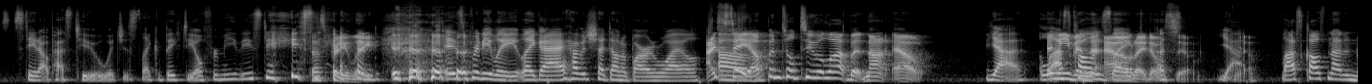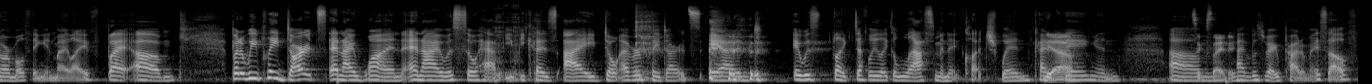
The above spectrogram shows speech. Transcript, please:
stayed out past two, which is like a big deal for me these days. that's pretty late. it's pretty late. Like I haven't shut down a bar in a while. I stay Um, up until two a lot, but not out. Yeah, And even call is, out, like, I don't a do. Yeah. Yeah. last call's not a normal thing in my life, but um, but we played darts and I won, and I was so happy because I don't ever play darts, and it was like definitely like a last minute clutch win kind Yeah. of thing, and um, exciting. I was very proud of myself.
